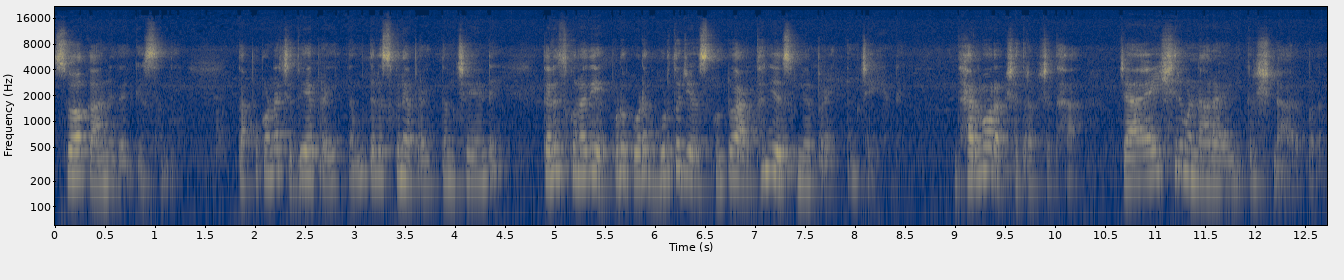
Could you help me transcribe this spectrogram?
శోకాన్ని తగ్గిస్తుంది. తప్పకుండా చదివే ప్రయత్నం తెలుసుకునే ప్రయత్నం చేయండి. తెలుసుకున్నది ఎప్పుడు కూడా గుర్తు చేసుకుంటూ అర్థం చేసుకునే ప్రయత్నం చేయండి. ధర్మో రక్షత రక్షత. జయ శ్రీమన్నారాయణ కృష్ణ అర్పణం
